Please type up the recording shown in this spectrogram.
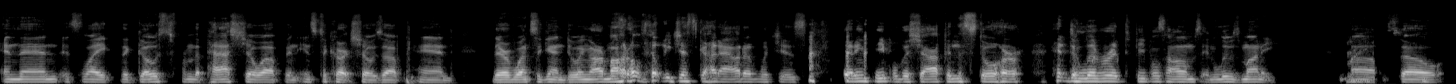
And then it's like the ghosts from the past show up and Instacart shows up and they're once again doing our model that we just got out of, which is getting people to shop in the store and deliver it to people's homes and lose money. Right. Um, so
